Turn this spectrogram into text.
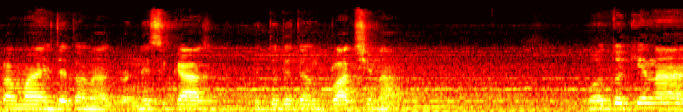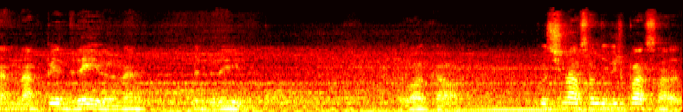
para mais detonado Nesse caso, eu estou tentando platinar. Eu estou aqui na, na pedreira, né? Pedreira. Local. Continuação do vídeo passado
